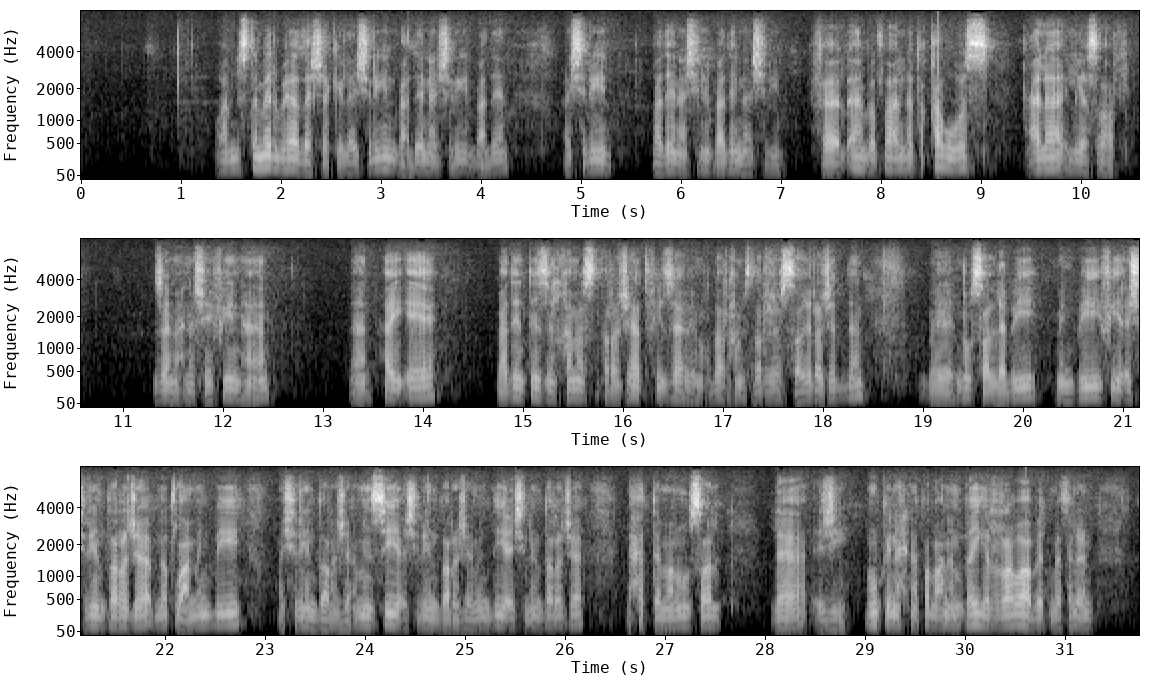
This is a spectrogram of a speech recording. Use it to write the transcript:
وبنستمر بهذا الشكل عشرين بعدين عشرين بعدين عشرين بعدين عشرين بعدين عشرين. فالآن بيطلع لنا تقوس على اليسار. زي ما إحنا شايفين هان هان هاي A بعدين تنزل خمس درجات في زاوية مقدار خمس درجات صغيرة جدا بنوصل ل B من B في عشرين درجة بنطلع من B عشرين درجة من C عشرين درجة من D عشرين درجة لحتى ما نوصل ل G ممكن إحنا طبعا نغير الروابط مثلا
